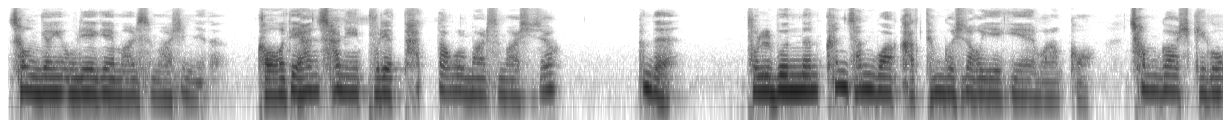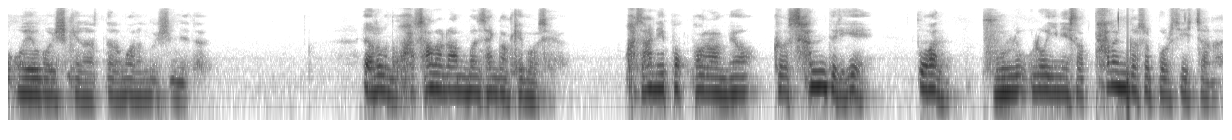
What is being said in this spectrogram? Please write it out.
성경이 우리에게 말씀하십니다. 거대한 산이 불에 탔다고 말씀하시죠. 근데 불 붙는 큰 산과 같은 것이라고 얘기해 놓고 첨가시키고 오역을 시켜놨다고 하는 것입니다. 여러분 화산을 한번 생각해 보세요. 화산이 폭발하며 그 산들이 또한 불로 인해서 타는 것을 볼 수 있잖아요.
